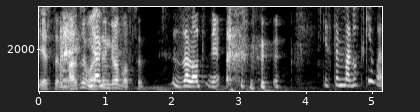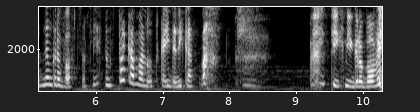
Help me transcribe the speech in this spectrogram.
Jestem bardzo ładnym Jak- grobowcem. Zalotnie. Jestem malutkim, ładnym grobowcem. Jestem taka malutka i delikatna. Pich mi grobowiec.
